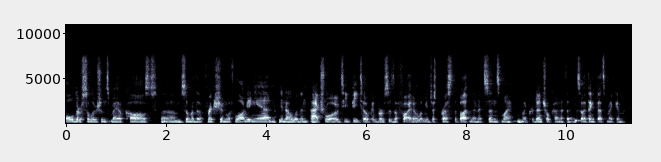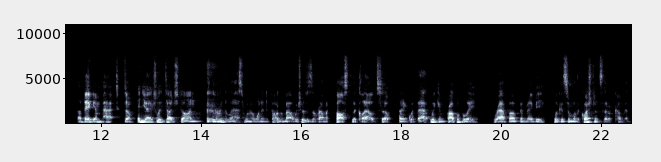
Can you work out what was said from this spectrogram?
older solutions may have caused um, some of the friction with logging in, you know, with an actual OTP token versus a FIDO. Let me just press the button and it sends my my credential kind of thing. So I think that's making a big impact. So, and you actually touched on the last one I wanted to talk about, which was around the cost of the cloud. So I think with that, we can probably wrap up and maybe look at some of the questions that have come in.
